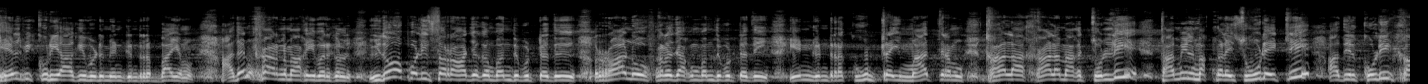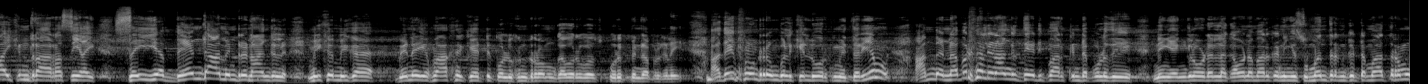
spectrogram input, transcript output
கேள்விக்குறியாகிவிடும் என்கின்ற பயம். அதன் காரணமாக இவர்கள் இதோ பொலிச ராஜகம் வந்துவிட்டது ராணுவ ராஜகம் வந்துவிட்டது என்கின்ற கூற்றை மாத்திரம் காலா காலமாக சொல்லி தமிழ் மக்களை சூடேற்றி அதில் குளிர் காய்கின்ற அரசியலை செய்ய வேண்டாம் என்று நாங்கள் மிக மிக வினயமாக கேட்டுக்கொள்கின்றோம் கௌரவ உறுப்பினர்களே. அதே போன்று உங்களுக்கு எல்லோருக்குமே தெரியும் அந்த நபர்களை நாங்கள் தேடி பார்க்கின்ற பொழுது நீங்கள் எங்களோட எல்லாம் கவனமாக இருக்க நீங்கள் சுமந்திரன் கிட்ட மாத்திரம்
